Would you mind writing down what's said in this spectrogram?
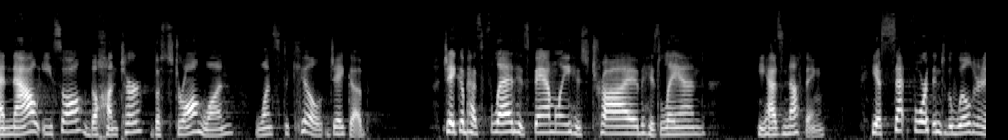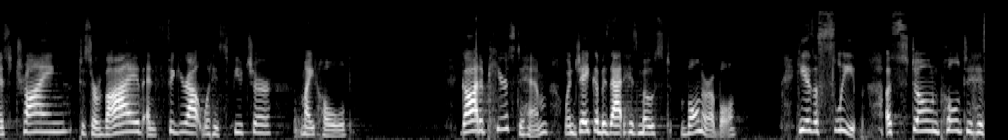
And now Esau, the hunter, the strong one, wants to kill Jacob. Jacob has fled his family, his tribe, his land. He has nothing. He has set forth into the wilderness trying to survive and figure out what his future might hold. God appears to him when Jacob is at his most vulnerable. He is asleep, a stone pulled to his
